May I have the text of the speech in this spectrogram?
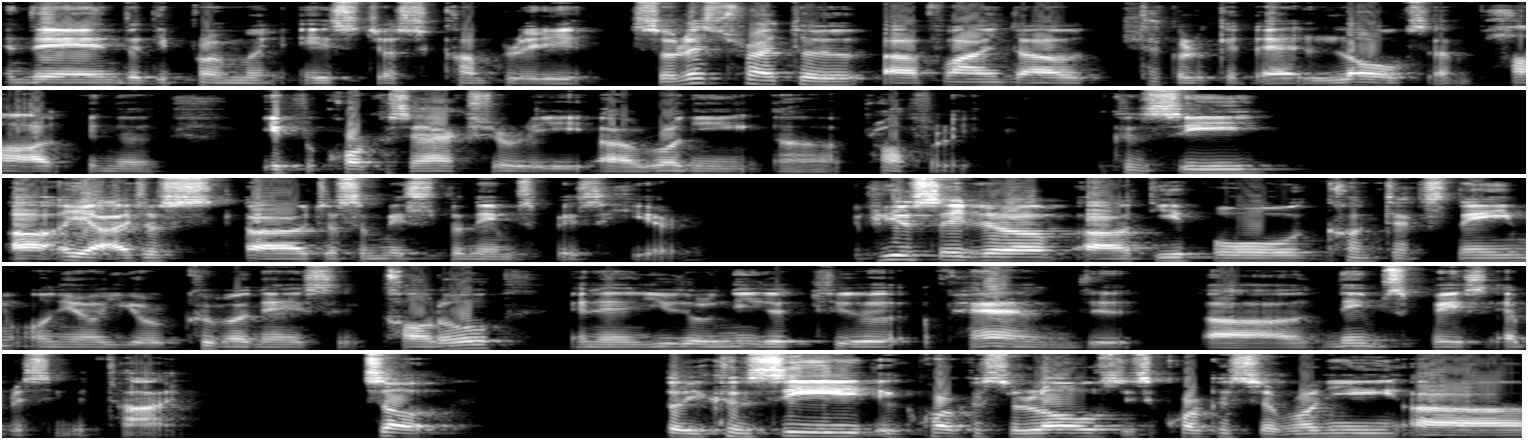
and then the deployment is just completed. So let's try to uh, find out, take a look at that logs and pod in the if the Quarkus is actually uh, running uh, properly. You can see, uh, yeah, I just uh, just missed the namespace here. If you set up a default context name on your, your Kubernetes kernel, and then you don't need to append the uh, namespace every single time. So so you can see the Quarkus logs is Quarkus running uh,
